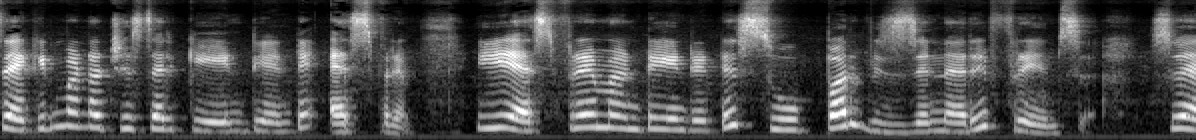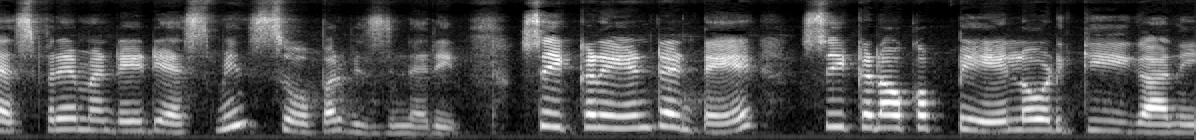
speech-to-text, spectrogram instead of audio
సెకండ్ వన్ వచ్చేసరికి ఏంటి అంటే ఎస్ ఫ్రేమ్. ఈ ఎస్ ఫ్రేమ్ అంటే ఏంటంటే super visionary frames. So S frame అంటే ఏంటి? S means super visionary. So ఇక్కడ ఏంటంటే సో ఇక్కడ ఒక పేలోడ్కి కానీ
